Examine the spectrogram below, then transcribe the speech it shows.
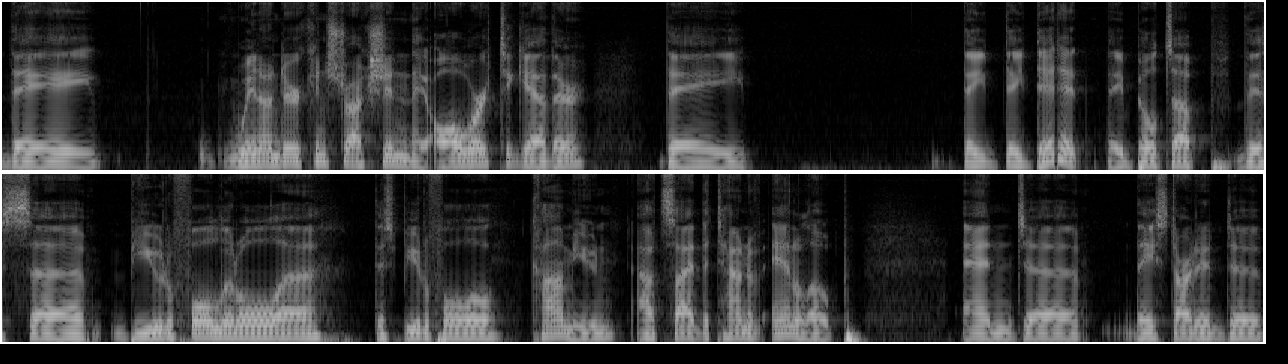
They went under construction. They all worked together. They they they did it. They built up this uh, beautiful little uh, this beautiful commune outside the town of Antelope, and uh, they started uh,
